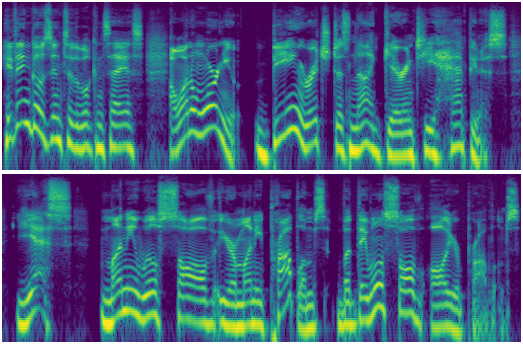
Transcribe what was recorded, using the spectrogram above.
He then goes into the book and says, I want to warn you, being rich does not guarantee happiness. Yes, money will solve your money problems, but they won't solve all your problems.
